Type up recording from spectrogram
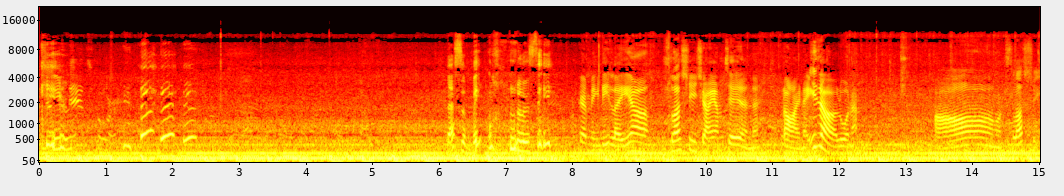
cute. That's a big one, Lucy. Ok, mình đi lấy uh, slushy cho em trên này. Đòi nãy giờ luôn á. Oh, slushy.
